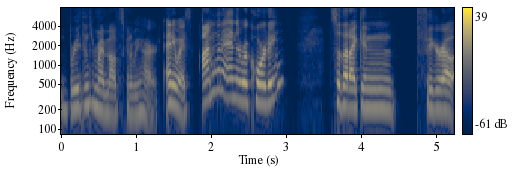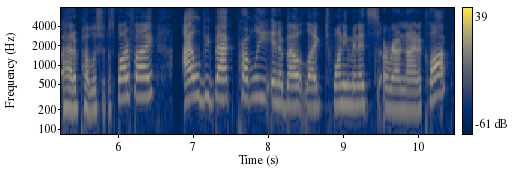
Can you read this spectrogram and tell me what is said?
breathing through my mouth is gonna be hard. Anyways, I'm gonna end the recording so that I can figure out how to publish it to Spotify. I will be back probably in about like 20 minutes around 9 o'clock,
